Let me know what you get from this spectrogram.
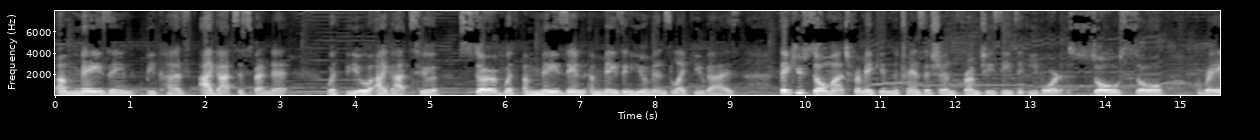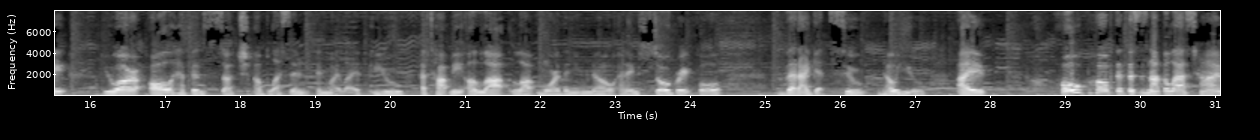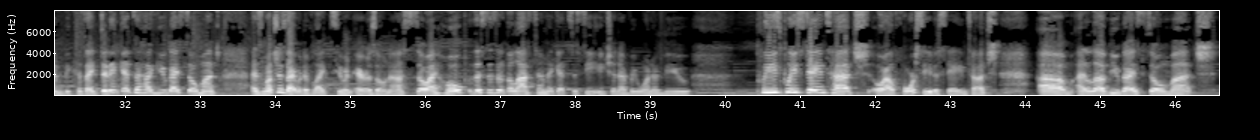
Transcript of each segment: amazing because I got to spend it with you. I got to serve with amazing, amazing humans like you guys. Thank you so much for making the transition from GC to eBoard so, so great. You are all have been such a blessing in my life. You have taught me a lot, lot more than you know, and I'm so grateful that I get to know you. I hope, hope that this is not the last time because I didn't get to hug you guys so much as much as I would have liked to in Arizona. So I hope this isn't the last time I get to see each and every one of you. Please, please stay in touch or I'll force you to stay in touch. Um, I love you guys so much.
